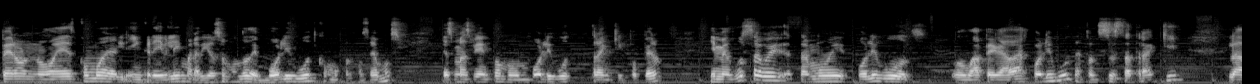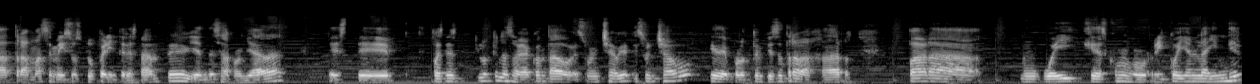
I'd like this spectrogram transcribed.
pero no es como el increíble y maravilloso mundo de Bollywood como conocemos. Es más bien como un Bollywood tranqui popero. Y me gusta, güey. Está muy Bollywood o apegada a Hollywood, entonces está tranqui. La trama se me hizo súper interesante, bien desarrollada. Este, pues es lo que les había contado. Es un chavo, es un chavo que de pronto empieza a trabajar para un güey que es como rico allá en la India,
